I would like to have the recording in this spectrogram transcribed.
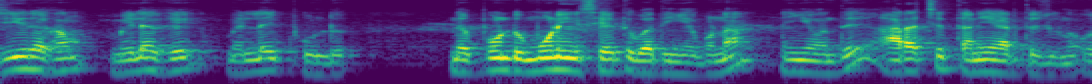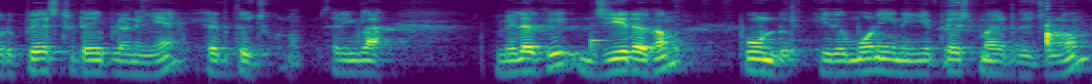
ஜீரகம் மிளகு வெள்ளை பூண்டு. இந்த பூண்டு மூணையும் சேர்த்து பார்த்தீங்க அப்படின்னா நீங்கள் வந்து அரைச்சி தனியாக எடுத்து வச்சுக்கணும். ஒரு பேஸ்ட் டைப்பில் நீங்கள் எடுத்து வச்சுக்கணும். சரிங்களா? மிளகு ஜீரகம் பூண்டு. இது மூணையும் நீங்கள் பேஸ்ட் மாதிரி எடுத்து வச்சுக்கணும்.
